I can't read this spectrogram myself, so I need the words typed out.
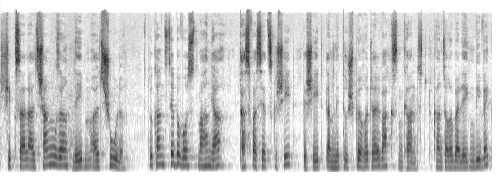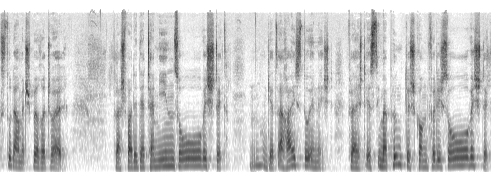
Schicksal als Chance, Leben als Schule. Du kannst dir bewusst machen, ja, das, was jetzt geschieht, geschieht, damit du spirituell wachsen kannst. Du kannst auch überlegen, wie wächst du damit spirituell. Vielleicht war dir der Termin so wichtig hm, und jetzt erreichst du ihn nicht. Vielleicht ist immer pünktlich kommen für dich so wichtig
